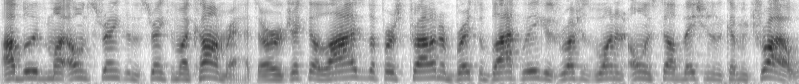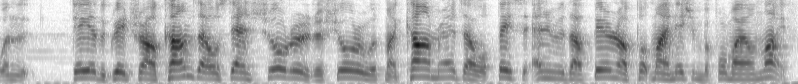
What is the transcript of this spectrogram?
I believe in my own strength and the strength of my comrades. I reject the lies of the first trial and embrace the Black League as Russia's one and only salvation in the coming trial. When the day of the great trial comes, I will stand shoulder to shoulder with my comrades. I will face the enemy without fear, and I'll put my nation before my own life.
